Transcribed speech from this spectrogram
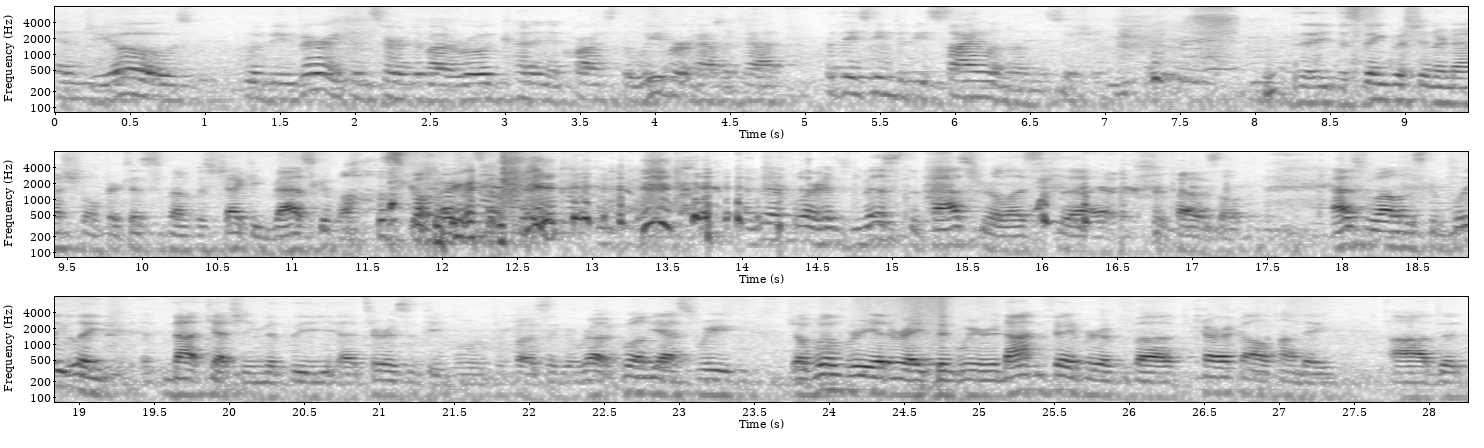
NGOs would be very concerned about a road cutting across the weaver habitat, but they seem to be silent on this issue. The distinguished international participant was checking basketball scores and therefore has missed the pastoralist uh, proposal, as well as completely not catching that the uh, tourism people were proposing a road. Well, yes, we so we'll reiterate that we're not in favor of uh, caracal hunting, uh, that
